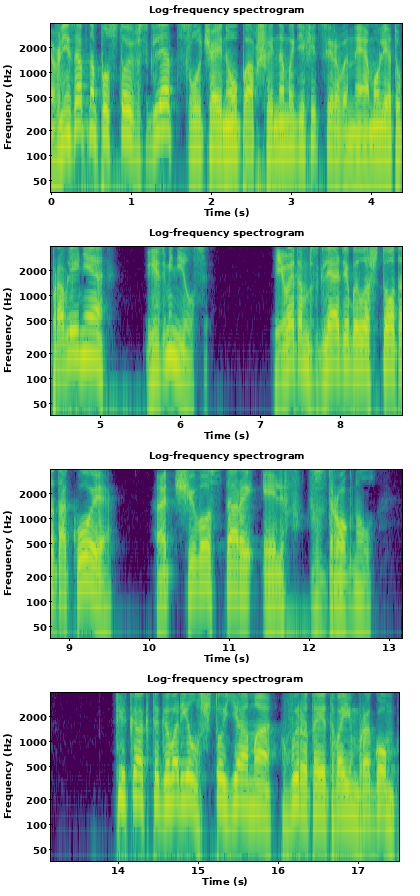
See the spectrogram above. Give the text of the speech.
Внезапно пустой взгляд, случайно упавший на модифицированный амулет управления, изменился. И в этом взгляде было что-то такое, от чего старый эльф вздрогнул. «Ты как-то говорил, что яма, вырытая твоим врагом,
